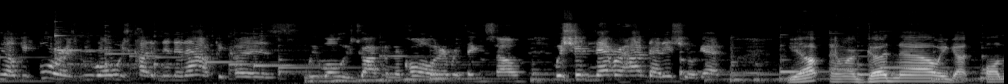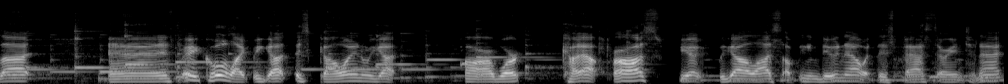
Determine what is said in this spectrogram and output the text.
you know, before is we were always cutting in and out because we were always dropping the call and everything. So we should never have that issue again. Yep, and we're good now. We got all that. And it's pretty cool. Like we got this going. We got our work cut out for us. We got, we got a lot of stuff we can do now with this faster internet.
